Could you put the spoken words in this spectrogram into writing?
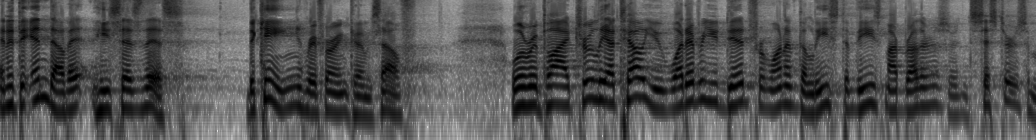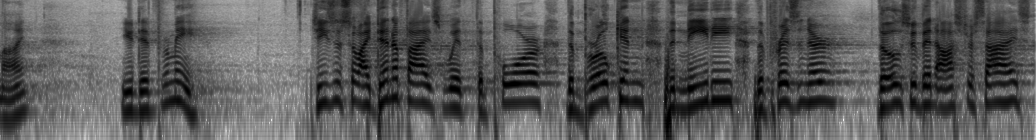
And at the end of it, he says this The king, referring to himself, will reply, Truly I tell you, whatever you did for one of the least of these, my brothers and sisters of mine, you did for me. Jesus so identifies with the poor, the broken, the needy, the prisoner, those who've been ostracized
